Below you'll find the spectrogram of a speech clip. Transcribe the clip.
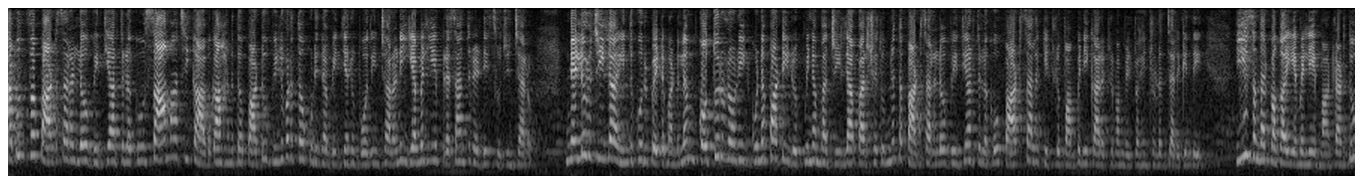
ప్రభుత్వ పాఠశాలల్లో విద్యార్థులకు సామాజిక అవగాహనతో పాటు విలువలతో కూడిన విద్యను బోధించాలని ఎమ్మెల్యే ప్రశాంత్ రెడ్డి సూచించారు. నెల్లూరు జిల్లా ఇందుకూరుపేట మండలం కొత్తూరులోని గుణపాటి రుక్మిణమ్మ జిల్లా పరిషత్ ఉన్నత పాఠశాలలో విద్యార్థులకు పాఠశాల కిట్లు పంపిణీ కార్యక్రమం నిర్వహించడం జరిగింది. ఈ సందర్భంగా ఎమ్మెల్యే మాట్లాడుతూ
